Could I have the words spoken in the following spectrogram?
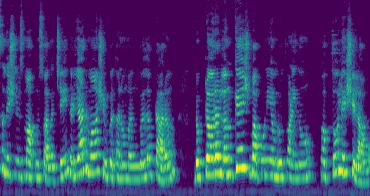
સંદેશ ન્યૂઝમાં આપનું સ્વાગત છે. નડિયાદમાં શિવકથાનો મંગલ પ્રારંભ. ડોક્ટર લંકેશ બાપુની અમૃતવાણીનો ભક્તો લેશે લાવો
